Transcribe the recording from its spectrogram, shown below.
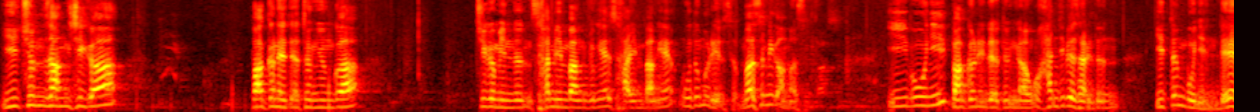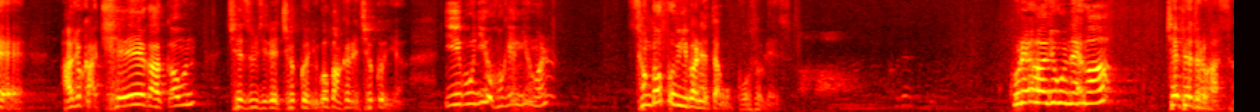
이춘상 씨가 박근혜 대통령과 지금 있는 3인방 중에 4인방에 우두머리였어. 맞습니까? 안 맞습니까? 이분이 박근혜 대통령하고 한 집에 살던 있던 분인데 아주 최 가까운 최순실의 첫건이고 박근혜 첫건이야. 이분이 허경영을 선거법 위반했다고 고소를 했어. 그래가지고 내가 재표 들어갔어.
